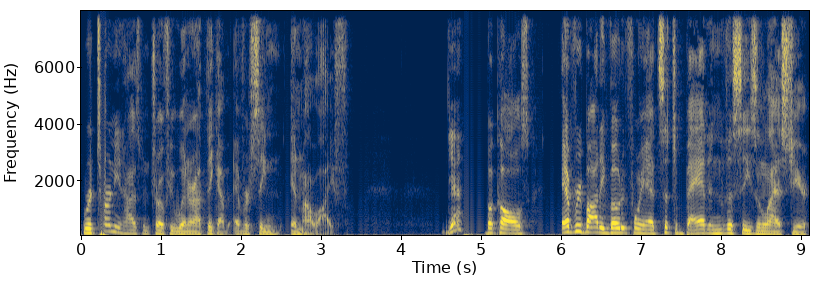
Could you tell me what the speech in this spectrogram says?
returning Heisman Trophy winner I think I've ever seen in my life. Yeah. Because everybody voted for him. He had such a bad end of the season last year.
